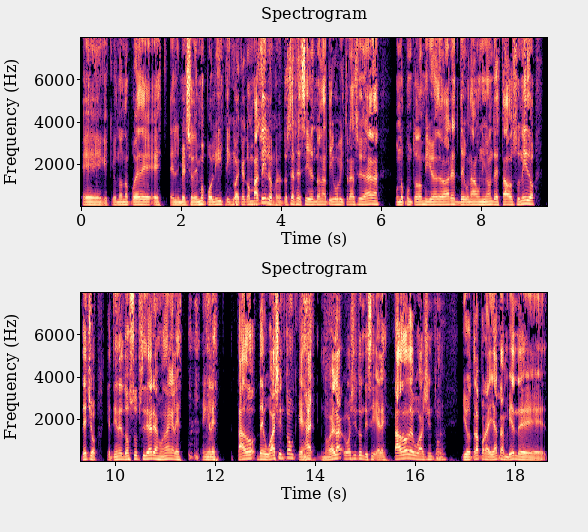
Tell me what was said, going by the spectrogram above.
eh, que- uno no puede, el inversionismo político hay que combatirlo, pero entonces reciben donativos Victoria Ciudadana, 1.2 millones de dólares de una unión de Estados Unidos, de hecho, que tiene dos subsidiarias, una en el, en el estado de Washington, que es, no es la Washington DC, el estado de Washington. Y otra por allá también de,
